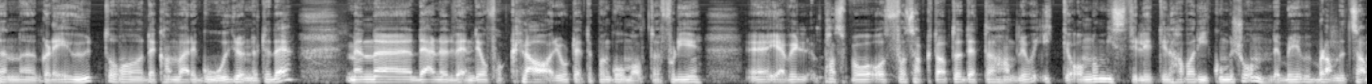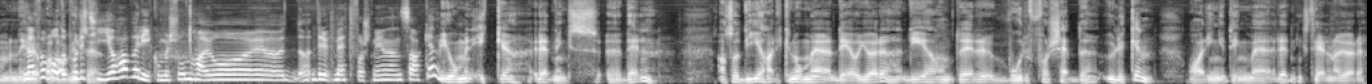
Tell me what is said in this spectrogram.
Den eh, gled ut, og det kan være gode grunner til det. Men det er nødvendig å få klargjort dette på en god måte. Fordi jeg vil passe på å få sagt at dette handler jo ikke om noe mistillit til Havarikommisjonen. Det blir blandet sammen i Nei, løpet av dagen. Både politiet og Havarikommisjonen har jo drevet med etterforskning i den saken. Jo, men ikke redningsdelen. Altså, De har ikke noe med det å gjøre. De håndterer hvorfor skjedde ulykken, og har ingenting med redningsdelen å gjøre.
